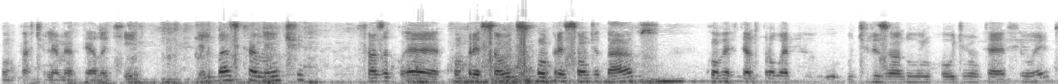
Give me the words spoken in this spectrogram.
Vou compartilhar minha tela aqui. Ele basicamente faz a é, compressão e descompressão de dados, convertendo para o web, utilizando o encoding no TF8.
